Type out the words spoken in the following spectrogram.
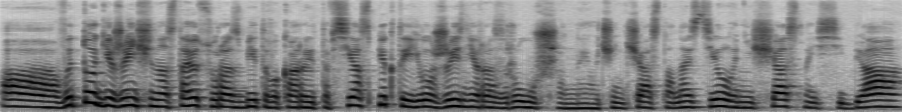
А в итоге женщина остается у разбитого корыта. Все аспекты ее жизни разрушены. Очень часто она сделала несчастной себя,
